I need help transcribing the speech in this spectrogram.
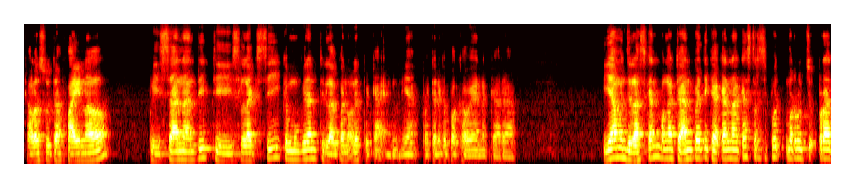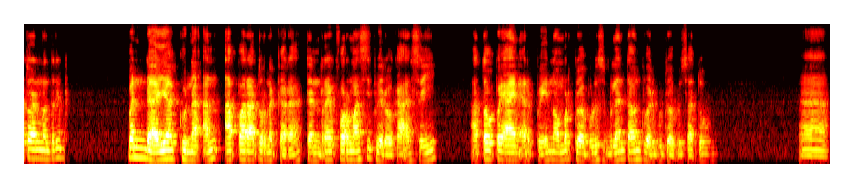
kalau sudah final bisa nanti diseleksi kemungkinan dilakukan oleh BKN ya, Badan Kepegawaian Negara. Ia menjelaskan pengadaan P3K Nakes tersebut merujuk Peraturan Menteri Pendayagunaan Aparatur Negara dan Reformasi Birokrasi atau PANRB nomor 29 tahun 2021. Nah,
